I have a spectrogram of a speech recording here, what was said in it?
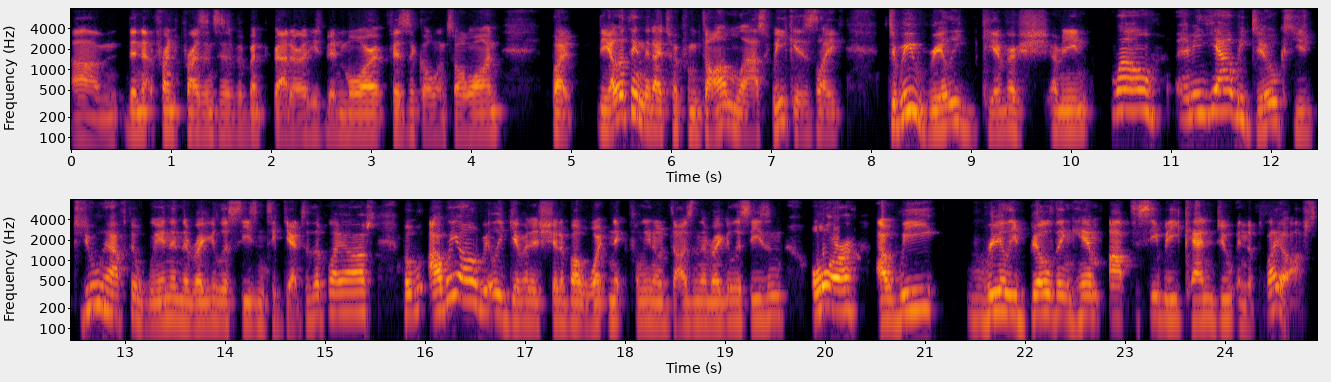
Um, the net front presence has been better. He's been more physical and so on. But the other thing that I took from Dom last week is like, do we really give a? Sh- I mean, well, I mean, yeah, we do because you do have to win in the regular season to get to the playoffs. But are we all really giving a shit about what Nick Foligno does in the regular season, or are we really building him up to see what he can do in the playoffs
